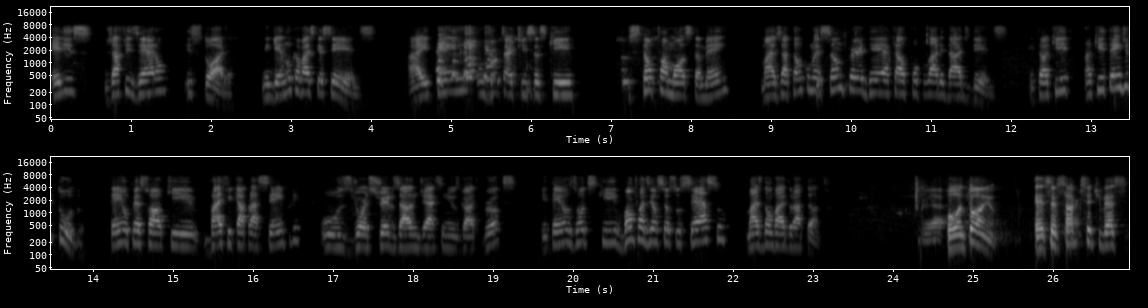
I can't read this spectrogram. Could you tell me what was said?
Eles já fizeram história. Ninguém nunca vai esquecer eles. Aí tem os outros artistas que estão famosos também, mas já estão começando a perder aquela popularidade deles. Então aqui, aqui tem de tudo. Tem o pessoal que vai ficar para sempre, os George Strait, os Alan Jackson e os Garth Brooks, e tem os outros que vão fazer o seu sucesso, mas não vai durar tanto. É. Ô, Antônio, é, você sabe que se, tivesse,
